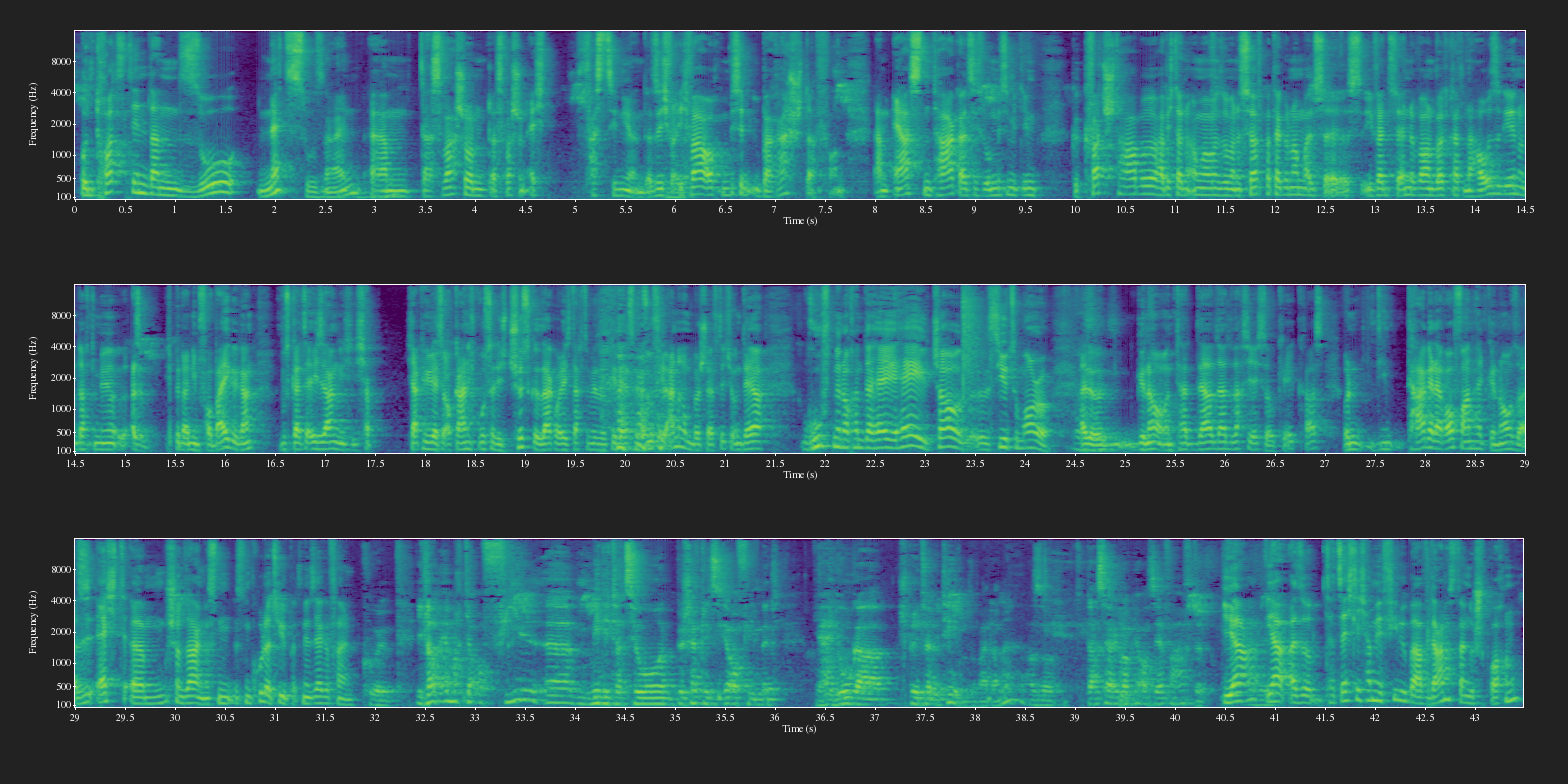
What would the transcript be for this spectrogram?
Und trotzdem dann so nett zu sein, ähm, das war schon, das war schon echt faszinierend. Also ich, ich war auch ein bisschen überrascht davon. Am ersten Tag, als ich so ein bisschen mit ihm gequatscht habe, habe ich dann irgendwann mal so meine Surfbretter genommen, als das Event zu Ende war und wollte gerade nach Hause gehen und dachte mir, also ich bin an ihm vorbeigegangen. Ich muss ganz ehrlich sagen, ich, ich habe ich habe ihm jetzt auch gar nicht großartig Tschüss gesagt, weil ich dachte mir so, okay, der ist mit so viel anderem beschäftigt und der ruft mir noch hinter, hey, hey, ciao, see you tomorrow. Also genau, und da, da, da dachte ich echt so, okay, krass. Und die Tage darauf waren halt genauso. Also echt, ähm, muss schon sagen, ist ein, ist ein cooler Typ, hat mir sehr gefallen. Cool. Ich glaube, er macht ja auch viel äh, Meditation, beschäftigt sich auch viel mit ja, Yoga, Spiritualität und so weiter, ne? Also da ist er, glaube ich, auch sehr verhaftet. Ja, ja, also tatsächlich haben wir viel über Afghanistan gesprochen.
